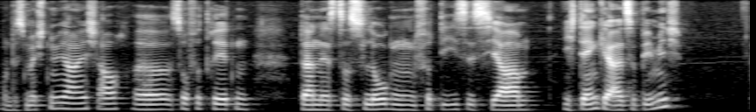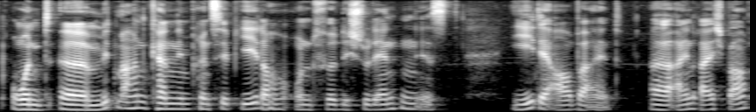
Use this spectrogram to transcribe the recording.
und das möchten wir eigentlich auch äh, so vertreten. Dann ist der Slogan für dieses Jahr, ich denke, also bin ich. Und äh, mitmachen kann im Prinzip jeder. Und für die Studenten ist jede Arbeit äh, einreichbar,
